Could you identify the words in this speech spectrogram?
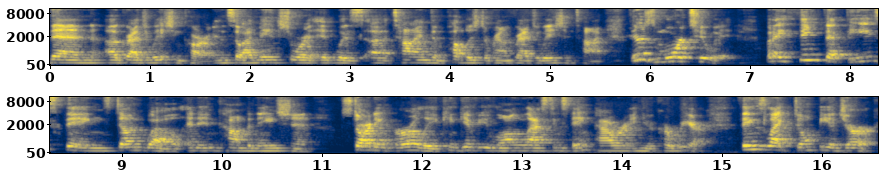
than a graduation card, and so I made sure it was uh, timed and published around graduation time. There's more to it, but I think that these things done well and in combination starting early can give you long lasting staying power in your career. Things like don't be a jerk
